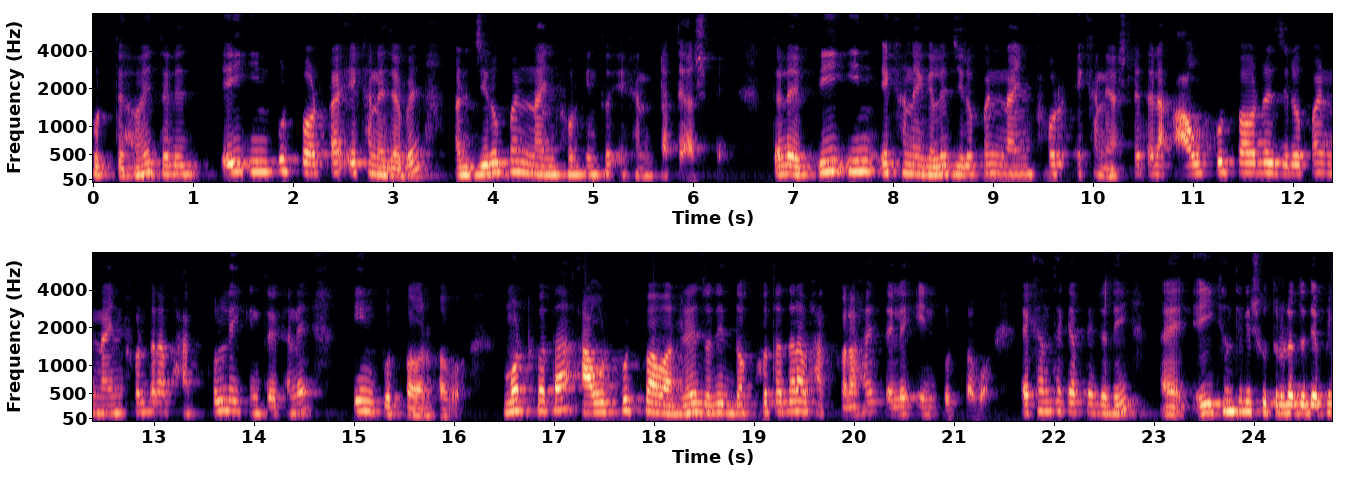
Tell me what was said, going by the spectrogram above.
করতে হয়, তাহলে এই ইনপুট পাওয়ারটা এখানে যাবে আর জিরো পয়েন্ট নাইন ফোর কিন্তু এখানটাতে আসবে। তাহলে পি ইন এখানে গেলে জিরো পয়েন্ট নাইন ফোর এখানে আসলে, তাহলে আউটপুট পাওয়ারের জিরো পয়েন্ট নাইন ফোর দ্বারা ভাগ করলেই কিন্তু এখানে ইনপুট পাওয়ার পাবো। মোট কথা আউটপুট পাওয়ারে যদি দক্ষতা দ্বারা ভাগ করা হয়, তাহলে ইনপুট পাবো। এখান থেকে আপনি যদি এইখান থেকে সূত্রটা যদি আপনি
